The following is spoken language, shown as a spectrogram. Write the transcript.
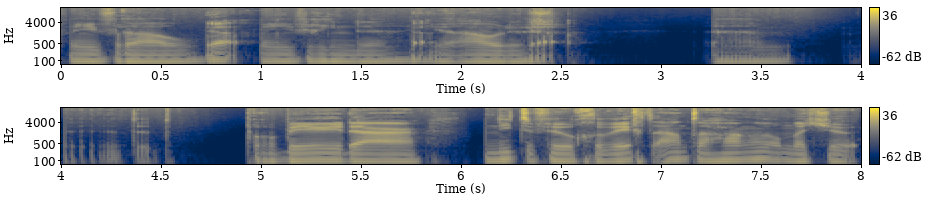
van je vrouw, ja. van je vrienden, ja. je ouders. Ja. Um, probeer je daar niet te veel gewicht aan te hangen, omdat je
